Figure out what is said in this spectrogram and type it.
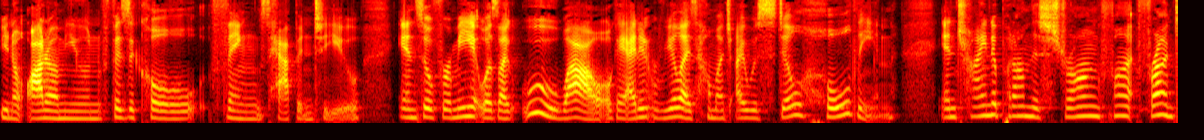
you know, autoimmune physical things happen to you. And so for me, it was like, ooh, wow, okay, I didn't realize how much I was still holding and trying to put on this strong front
